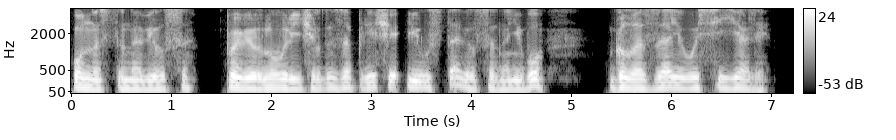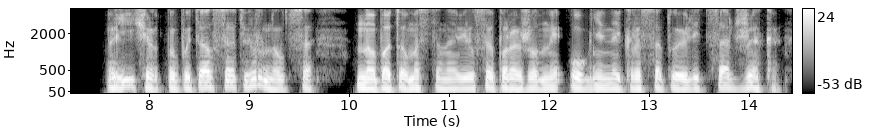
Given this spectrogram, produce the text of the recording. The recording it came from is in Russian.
Он остановился, повернул Ричарда за плечи и уставился на него. Глаза его сияли. Ричард попытался отвернуться, но потом остановился, пораженный огненной красотой лица Джека.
